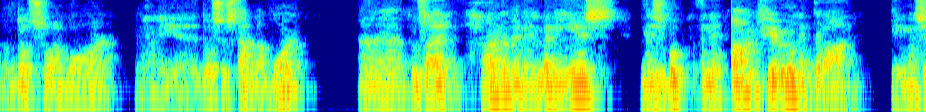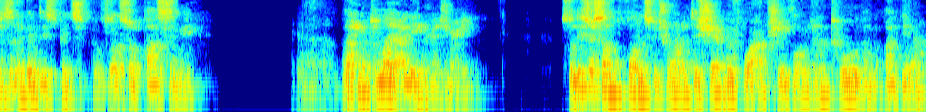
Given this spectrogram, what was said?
those who are more, those who stand up more, uh, died 111 years in his book Al-Itqan fi Ulum al-Quran. Mentions a number of these principles. Also Qasimi, uh, rahmatullahi alayhim ajma'in. So these are some points which we wanted to share before actually going into the Muqaddimah,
